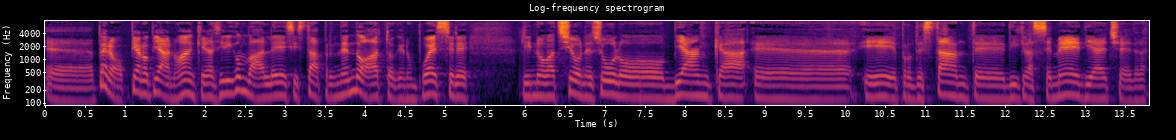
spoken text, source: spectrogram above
Eh, però piano piano anche la Silicon Valley si sta prendendo atto che non può essere l'innovazione solo bianca eh, e protestante di classe media eccetera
